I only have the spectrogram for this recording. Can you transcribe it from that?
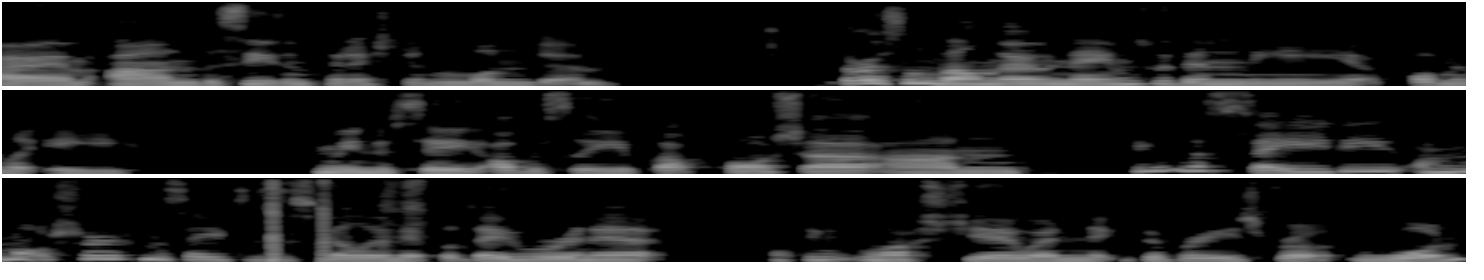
um, and the season finished in London. There are some well-known names within the Formula E community. Obviously, you've got Porsche and I think Mercedes. I'm not sure if Mercedes is still in it, but they were in it. I think last year when Nick de Vries won.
